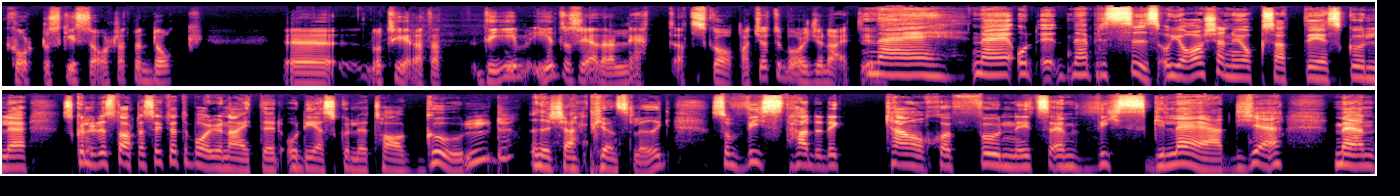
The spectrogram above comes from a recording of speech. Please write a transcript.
kort och skissartat men dock eh, noterat att det är inte så jädra lätt att skapa ett Göteborg United. Nej, nej, och, eh, nej, precis. Och jag känner ju också att det skulle, skulle det startas ett Göteborg United och det skulle ta guld i Champions League, så visst hade det kanske funnits en viss glädje, men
